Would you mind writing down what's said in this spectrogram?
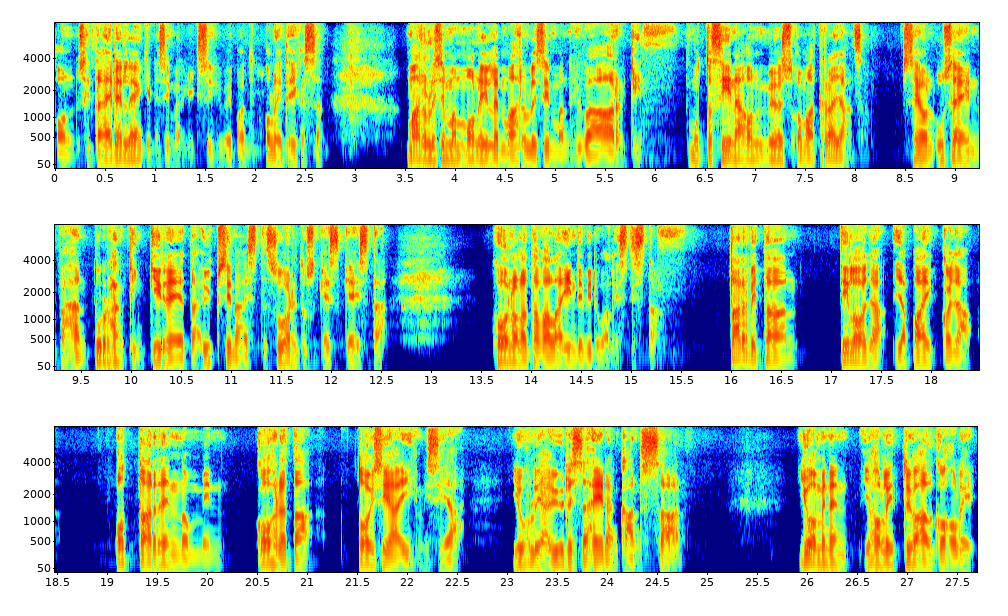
on sitä edelleenkin esimerkiksi hyvinvointipolitiikassa. Mahdollisimman monille mahdollisimman hyvä arki, mutta siinä on myös omat rajansa. Se on usein vähän turhankin kireetä, yksinäistä, suorituskeskeistä – huonolla tavalla individualistista. Tarvitaan tiloja ja paikkoja ottaa rennommin, kohdata toisia ihmisiä, juhlia yhdessä heidän kanssaan. Juominen, johon liittyy alkoholi,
